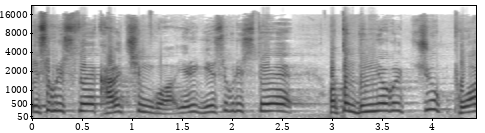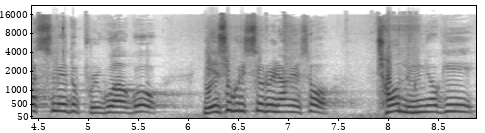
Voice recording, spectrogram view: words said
예수 그리스도의 가르침과 예수 그리스도의 어떤 능력을 쭉 보았음에도 불구하고 예수 그리스도를 향해서 저 능력이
